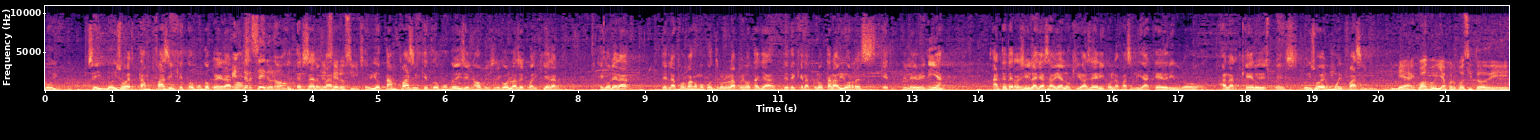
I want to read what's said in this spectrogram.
lo- se lo hizo ver tan fácil que todo el mundo creerá. El no, tercero, ¿no? El tercero, El claro. tercero, sí. Se vio tan fácil que todo el mundo dice, no, pues ese gol lo hace cualquiera. ¿no? El gol era de la forma como controló la pelota, ya desde que la pelota la vio res- que le venía, antes de recibirla ya sabía lo que iba a hacer y con la facilidad que dribló al arquero y después lo hizo ver muy fácil. Vea, Juanjo, y a propósito de,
